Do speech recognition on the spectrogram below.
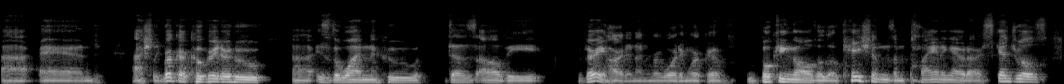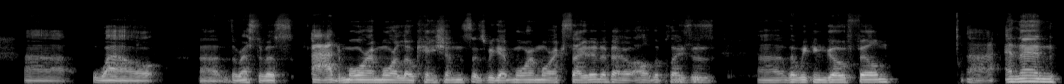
Uh, and Ashley Brooke, our co-creator, who uh, is the one who does all the very hard and unrewarding work of booking all the locations and planning out our schedules, uh, while uh, the rest of us add more and more locations as we get more and more excited about all the places uh, that we can go film. Uh, and then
